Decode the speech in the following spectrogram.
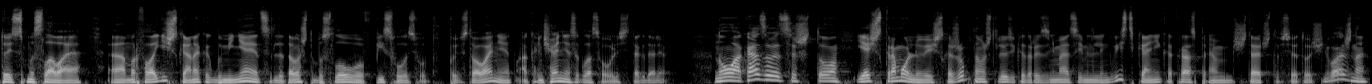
то есть смысловая. А морфологическая, она как бы меняется для того, чтобы слово вписывалось вот в повествование, окончания согласовывались и так далее. Но оказывается, что... Я сейчас крамольную вещь скажу, потому что люди, которые занимаются именно лингвистикой, они как раз прям считают, что все это очень важно.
